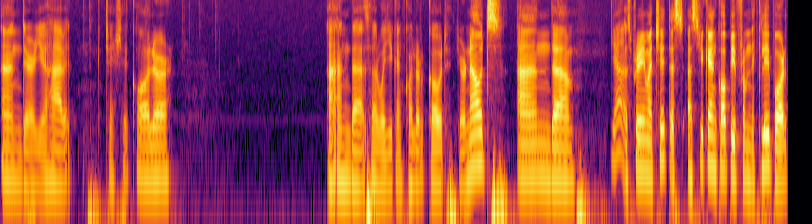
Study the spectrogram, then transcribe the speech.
And there you have it. Change the color. And uh, so that way you can color code your notes. And um, yeah that's pretty much it. As, as you can copy from the clipboard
